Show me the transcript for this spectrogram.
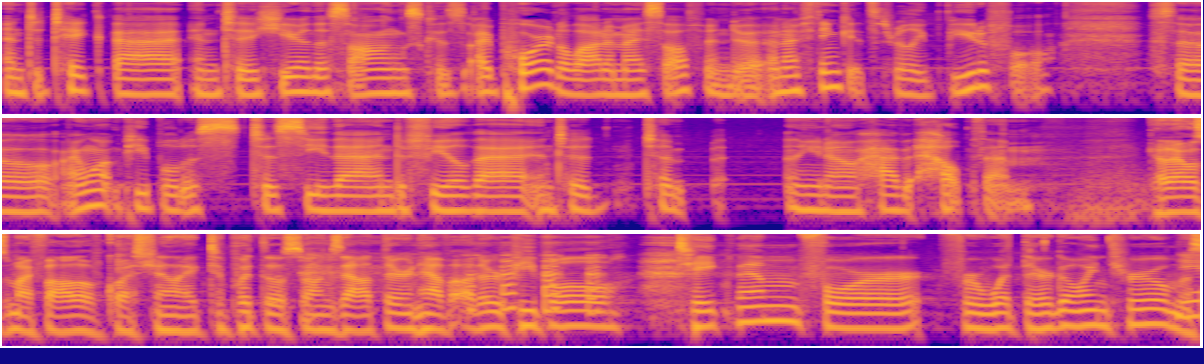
and to take that and to hear the songs because I poured a lot of myself into it and I think it's really beautiful. So I want people to to see that and to feel that and to to you know have it help them. That was my follow up question. Like to put those songs out there and have other people take them for for what they're going through must,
